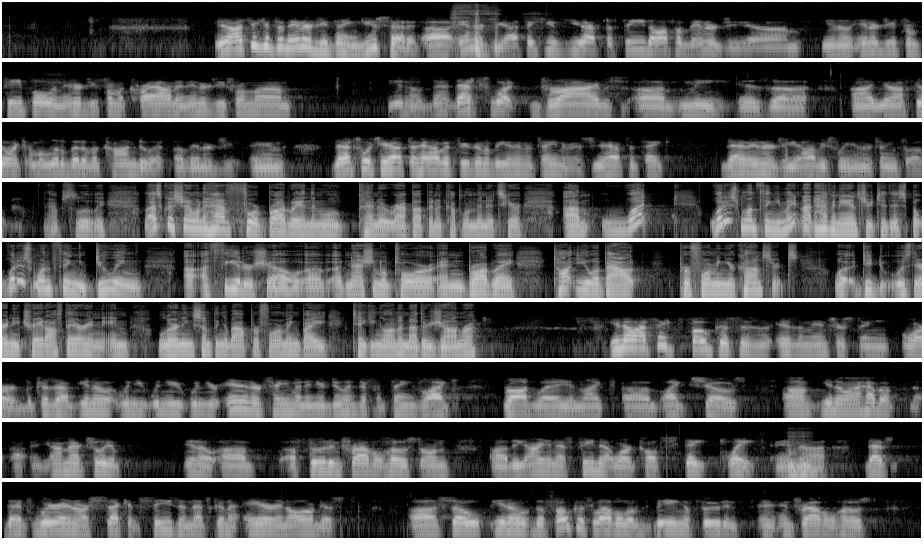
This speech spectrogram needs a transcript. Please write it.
You know, I think it's an energy thing. You said it. Uh, energy. I think you you have to feed off of energy. Um, you know, energy from people and energy from a crowd and energy from um, you know that that's what drives uh, me. Is uh, uh, you know I feel like I'm a little bit of a conduit of energy, and that's what you have to have if you're going to be an entertainer. Is you have to take that energy, obviously, entertain folks. Absolutely. Last question I want to have for Broadway, and then we'll kind of wrap up in a couple of minutes here. Um, what what is one thing you might not have an answer to this, but what is one thing doing a, a theater show, a, a, national tour, and Broadway taught you about performing your concerts? What did was there any trade off there in, in learning something about performing by taking on another genre? You know, I think focus is is an interesting word because uh, you know when you when you when you're in entertainment and you're doing different things like Broadway and like um, like shows. Um, you know, I have a uh, I'm actually a you know uh, a food and travel host on uh, the INSP network called State Plate, and mm-hmm. Uh, that's that's we're in our second season. That's going to air in August. Uh, so you know the focus level of being a food and, and, and travel host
